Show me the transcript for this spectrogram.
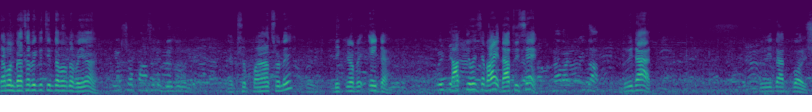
কেমন বেচা বিক্রি চিন্তা ভাবনা ভাইয়া? একশো পাঁচ হলে বিক্রি হবে এইটা। দাঁত কি হয়েছে ভাই? দাঁত হয়েছে? দুই দাঁত। দুই দাঁত? বয়স।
